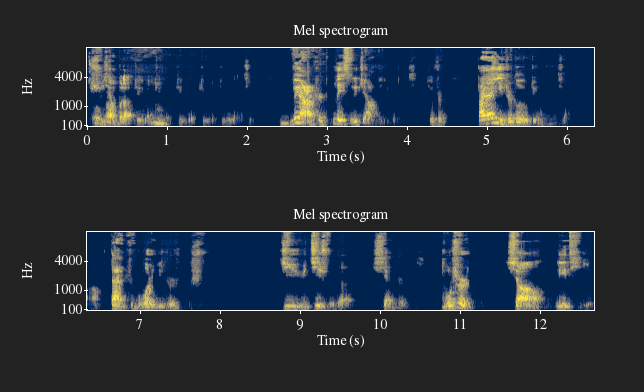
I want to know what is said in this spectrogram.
实现不了这个这嗯个这个这个这个东西嗯。VR 是类似于这样的一个东西，就是大家一直都有这种梦想啊，但只不过是一直是基于技术的限制，不是像立体，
